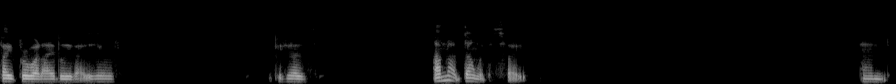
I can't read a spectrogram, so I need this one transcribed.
fight for what I believe I deserve. Because I'm not done with this fight. And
